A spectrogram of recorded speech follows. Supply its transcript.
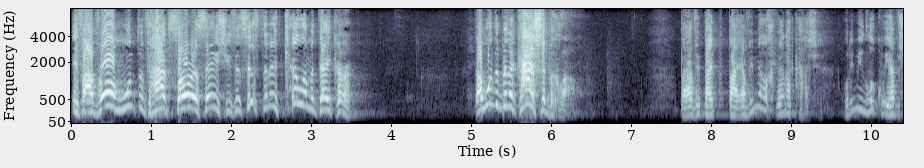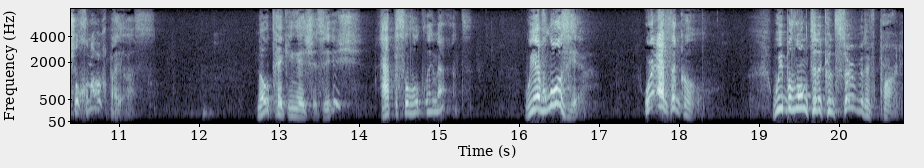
if Avram wouldn't have had Sarah say she's his sister, they'd kill him and take her. That wouldn't have been a kasha b'chlal. By, by, by Avimelech, you're not kasha. What do you mean? Look, we have a Shulchan Aruch by us. No taking Eshes Ish. Absolutely not. We have laws here. We're ethical. We belong to the conservative party.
